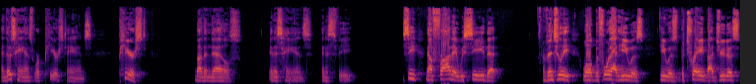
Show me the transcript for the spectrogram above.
And those hands were pierced hands, pierced by the nails in his hands and his feet. See, now Friday we see that eventually, well, before that he was he was betrayed by Judas.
